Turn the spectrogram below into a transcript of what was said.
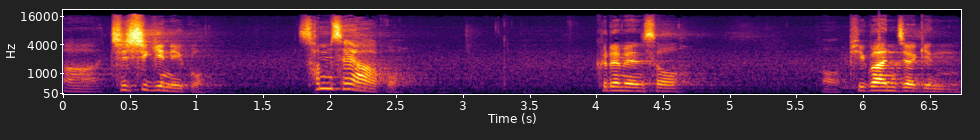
어, 지식인이고 섬세하고 그러면서 어, 비관적인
